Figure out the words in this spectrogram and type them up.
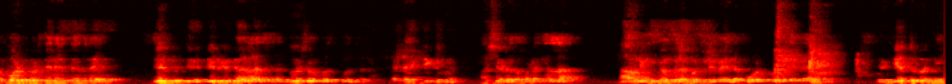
ಸಪೋರ್ಟ್ ಕೊಡ್ತೀರಿ ಅಂತಂದ್ರೆ ದೀರ್ಘ ದೀರ್ಘಕಾಲ ಸಂತೋಷ ಬದುಕು ಅಂತ. ಗಂಡ ಹೆಂಡತಿಗೆ ಆಶೀರ್ವಾದ ಮಾಡೋಕ್ಕಲ್ಲ. ನಾವು ನಿಮ್ಗೆ ಬೆಂಬಲ ಕೊಡ್ತೀವಿ ಇಲ್ಲ ವೋಟ್ ಕೊಡ್ತೇವೆ ನೀವು ಗೆದ್ದು ಬನ್ನಿ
